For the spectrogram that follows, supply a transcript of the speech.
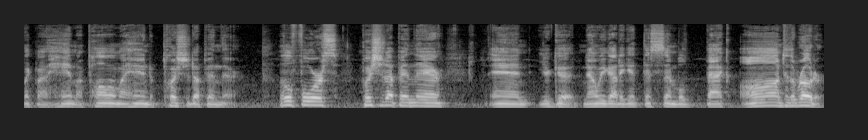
like my hand, my palm of my hand to push it up in there. Little force, push it up in there, and you're good. Now we got to get this assembled back onto the rotor.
